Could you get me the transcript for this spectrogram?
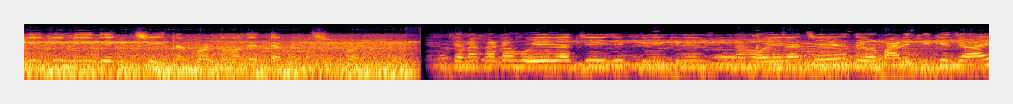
কী কী নিয়ে দেখছি তারপর তোমাদের দেখাচ্ছি পরে কেনাকাটা হয়ে গেছে এই যে কিনে কিনে হয়ে গেছে। তো এবার বাড়ির দিকে যাই।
